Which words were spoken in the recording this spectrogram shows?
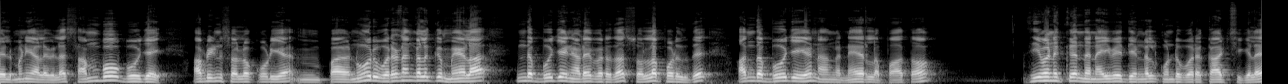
ஏழு மணி அளவில் சம்போ பூஜை அப்படின்னு சொல்லக்கூடிய ப நூறு வருடங்களுக்கு மேலாக இந்த பூஜை நடைபெறதா சொல்லப்படுது. அந்த பூஜையை நாங்கள் நேரில் பார்த்தோம். சிவனுக்கு அந்த நைவேத்தியங்கள் கொண்டு போகிற காட்சிகளை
